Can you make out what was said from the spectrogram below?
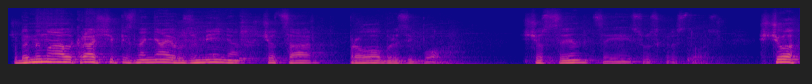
Щоб ми мали краще пізнання і розуміння, що цар прообразі Бога, що син це є Ісус Христос. Що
